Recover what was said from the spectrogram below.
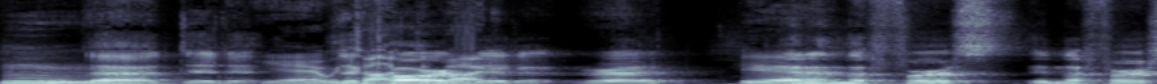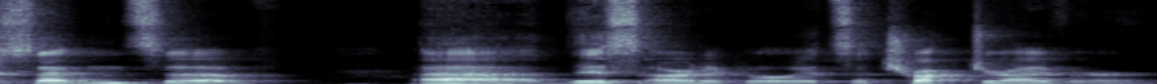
mm. uh, did it. Yeah, we the talked car about did it. it, right? Yeah. And in the first in the first sentence of uh, this article, it's a truck driver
